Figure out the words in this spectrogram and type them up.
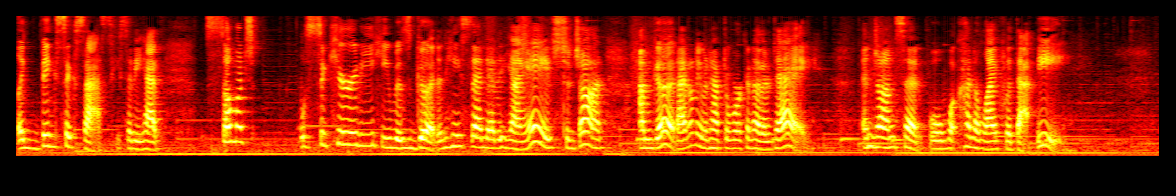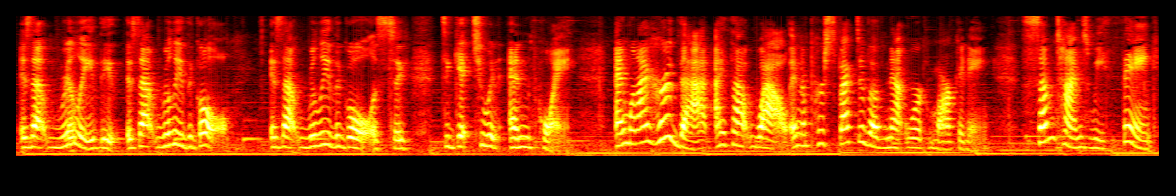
like big success. He said he had so much security, he was good. And he said at a young age to John, I'm good. I don't even have to work another day. And John said, Well, what kind of life would that be? Is that really the is that really the goal? is that really the goal is to to get to an end point?" and when i heard that i thought wow in a perspective of network marketing sometimes we think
